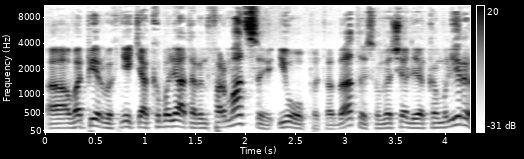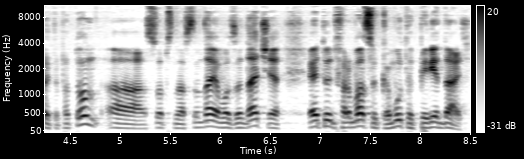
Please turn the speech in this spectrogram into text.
а, во-первых, некий аккумулятор информации и опыта, да, то есть он вначале аккумулирует, а потом, а, собственно, основная его задача эту информацию кому-то передать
